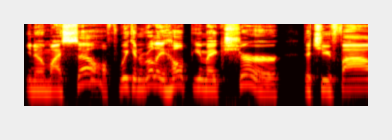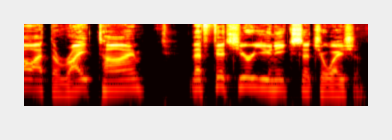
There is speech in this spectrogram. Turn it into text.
you know, myself, we can really help you make sure that you file at the right time that fits your unique situation.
